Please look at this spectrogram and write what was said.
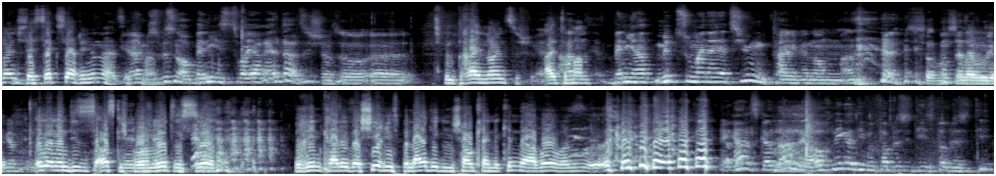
99, der ist sechs Jahre jünger als Ja, ich, müsst Mann. wissen, auch Benny ist zwei Jahre älter als ich. Also, äh, Ich bin 93, alter hat, Mann. Benny hat mit zu meiner Erziehung teilgenommen. So, muss immer, wenn dieses ausgesprochen Nee, wird, ist so. Wir reden gerade über Schiris beleidigen, ich hau kleine Kinder, aber was. Egal, Skandale, auch negative Publicity ist Publicity.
